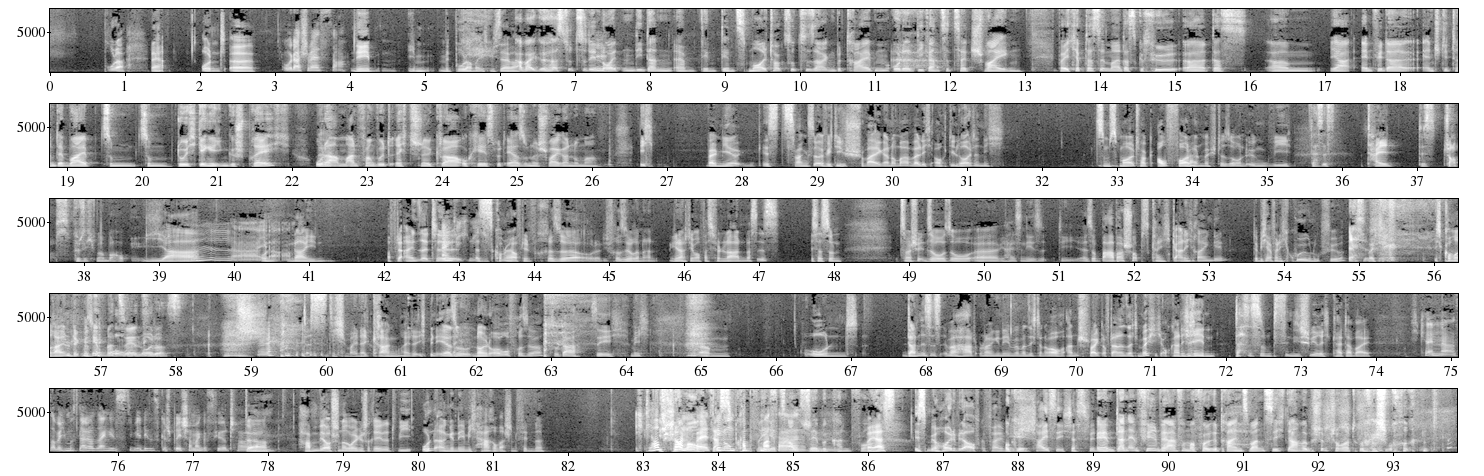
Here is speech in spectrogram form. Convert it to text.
Bruder, naja. Und äh, Oder Schwester. nee, eben mit Bruder meine ich mich selber. Aber gehörst du zu den Leuten, die dann ähm, den, den Smalltalk sozusagen betreiben oder die ganze Zeit schweigen? Weil ich habe das immer das Gefühl, äh, dass ähm, ja entweder entsteht dann der Vibe zum, zum durchgängigen Gespräch oder Ja. am Anfang wird recht schnell klar, okay, es wird eher so eine Schweigernummer. ich bei mir ist zwangsläufig die Schweigernummer, weil ich auch die Leute nicht zum Smalltalk auffordern möchte so und irgendwie Das ist Teil des Jobs, würde ich mal behaupten. ja Na, und ja. nein. Auf der einen Seite, also es kommt halt auf den Friseur oder die Friseurin an. Je nachdem, auch was für ein Laden das ist. Ist das so ein, zum Beispiel in so, so äh, wie heißen die, die äh, so Barbershops kann ich gar nicht reingehen. Da bin ich einfach nicht cool genug für. Ich, ich komme rein und denke mir so, oh du Leute, das? das ist nicht meine Kragenweite. Ich bin eher so 9-Euro-Friseur, so da sehe ich mich. Ähm, und dann ist es immer hart unangenehm, wenn man sich dann aber auch anschweigt. Auf der anderen Seite möchte ich auch gar nicht reden. Das ist so ein bisschen die Schwierigkeit dabei. Ich kenne das, aber ich muss leider sagen, dass wir dieses Gespräch schon mal geführt haben. Da haben wir auch schon darüber geredet, wie unangenehm ich Haare waschen finde. Ich glaube Ich schon, glaube auch, weil es das ging um kommt mir jetzt auch sehr bekannt vor. Weil das ist mir heute wieder aufgefallen, wie Okay. scheiße ich das finde. Ähm, dann empfehlen wir einfach mal Folge 23. Da haben wir bestimmt schon mal drüber gesprochen.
